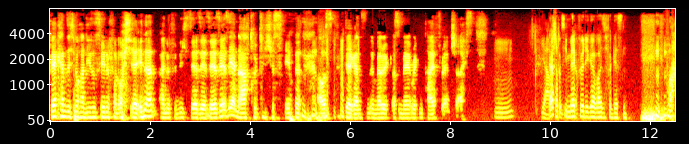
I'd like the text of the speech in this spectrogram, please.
Wer kann sich noch an diese Szene von euch erinnern? Eine für mich sehr, sehr, sehr, sehr, sehr nachdrückliche Szene aus der ganzen American, aus American Pie Franchise. Mhm. Ja, ja, ich habe sie merkwürdigerweise vergessen. Was?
